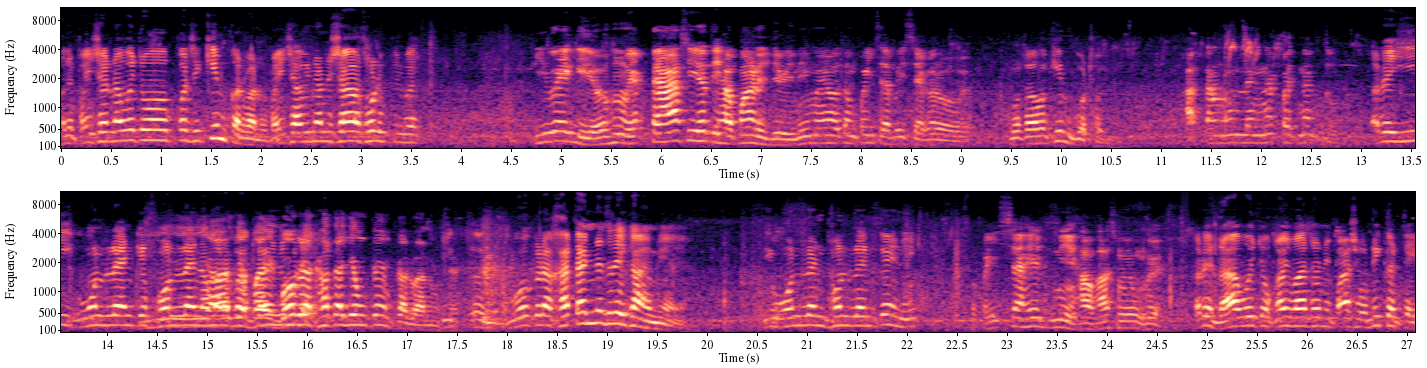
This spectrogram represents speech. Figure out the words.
અને પૈસા ના હોય તો પછી કેમ કરવાનું? પૈસા વિનાની સા થોડી પીવાય. પીવાઈ ગયો હું એકતા આસી હતી હા પાણી જેવી. નહીં મેં હવે તમે પૈસા પૈસા કરો હવે. તો તો હવે કેમ ગોઠવ્યું ખાતા ઓનલાઈન નાખવા જ નાખ દો. અરે ઈ ઓનલાઈન કે ફોનલાઈન અમારા પાસે ભાઈ કઈ ખાતા જેવું કેમ કરવાનું છે? બોગડા ગોગડા ખાતા જ નથી રાખ્યા અમે ઈ ઓનલાઈન ફોનલાઈન કઈ નહીં. તો પૈસા હે જ નહીં. હા હાસું એવું હે. અરે ના હોય તો કઈ વાંધો નહીં પાછો નીકળતા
